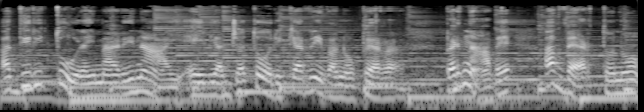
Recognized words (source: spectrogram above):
addirittura i marinai e i viaggiatori che arrivano per, per nave avvertono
